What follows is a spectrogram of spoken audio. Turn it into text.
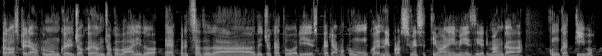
Però speriamo comunque il gioco è un gioco valido, è apprezzato da, dai giocatori e speriamo comunque nei prossimi settimane e mesi rimanga comunque attivo.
